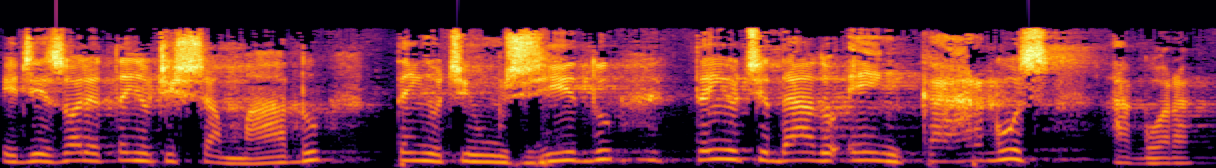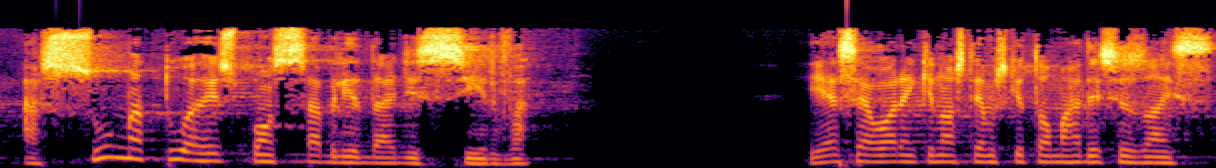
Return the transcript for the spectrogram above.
e diz: Olha, eu tenho te chamado, tenho te ungido, tenho te dado encargos, agora assuma a tua responsabilidade e sirva. E essa é a hora em que nós temos que tomar decisões.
